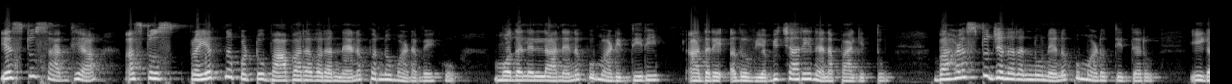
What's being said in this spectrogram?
ಎಷ್ಟು ಸಾಧ್ಯ, ಅಷ್ಟು ಪ್ರಯತ್ನಪಟ್ಟು ಬಾಬಾರವರ ನೆನಪನ್ನು ಮಾಡಬೇಕು. ಮೊದಲೆಲ್ಲ ನೆನಪು ಮಾಡಿದ್ದೀರಿ, ಆದರೆ ಅದು ವ್ಯಭಿಚಾರಿ ನೆನಪಾಗಿತ್ತು. ಬಹಳಷ್ಟು ಜನರನ್ನು ನೆನಪು ಮಾಡುತ್ತಿದ್ದರು. ಈಗ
